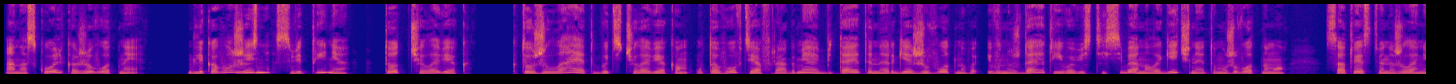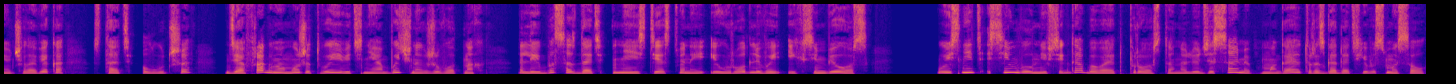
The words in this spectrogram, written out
а насколько животные. Для кого жизнь — святыня, тот человек. Кто желает быть человеком, у того в диафрагме обитает энергия животного и вынуждает его вести себя аналогично этому животному. Соответственно, желанию человека стать лучше, диафрагма может выявить необычных животных — либо создать неестественный и уродливый их симбиоз. Уяснить символ не всегда бывает просто, но люди сами помогают разгадать его смысл.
